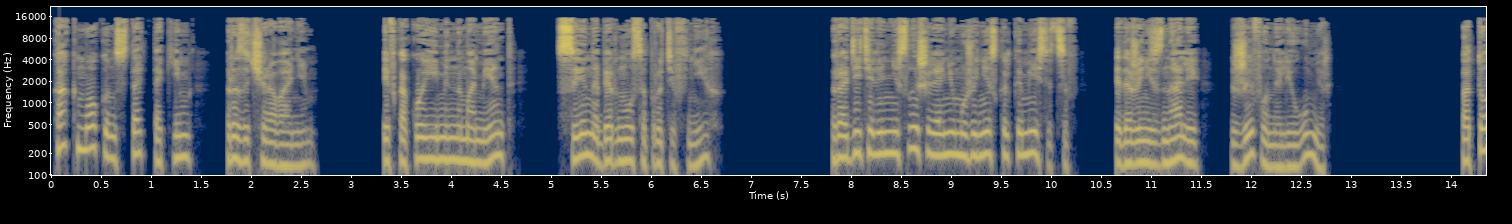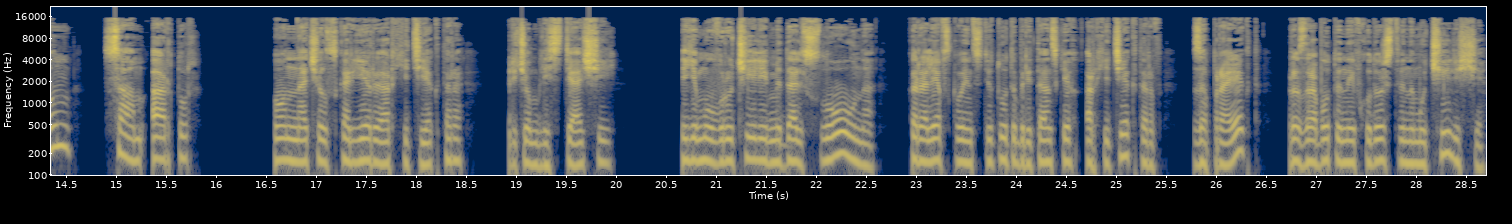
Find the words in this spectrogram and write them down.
Как мог он стать таким разочарованием? И в какой именно момент сын обернулся против них? Родители не слышали о нем уже несколько месяцев и даже не знали, жив он или умер. Потом сам Артур. Он начал с карьеры архитектора, причем блестящей. Ему вручили медаль Слоуна Королевского института британских архитекторов за проект, разработанный в художественном училище.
